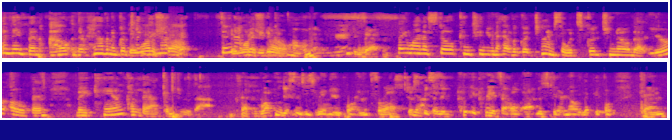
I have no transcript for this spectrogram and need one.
and they've been out and they're having a good They time wanna they're stop. not, re- they're They not ready to go stop. home Exactly. they want to still continue to have a good time so it's good to know that you're open they can come back and do that Exactly. Walking distance is really important for us just Yes. because it, it creates that whole atmosphere knowing that people can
